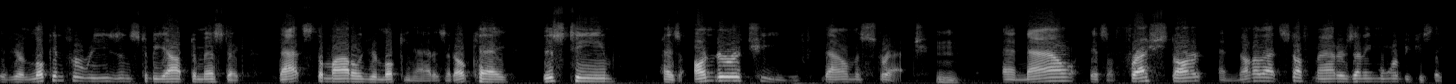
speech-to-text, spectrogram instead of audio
if you're looking for reasons to be optimistic, that's the model you're looking at. Is it okay? This team has underachieved down the stretch. Mm-hmm. And now it's a fresh start, and none of that stuff matters anymore because they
